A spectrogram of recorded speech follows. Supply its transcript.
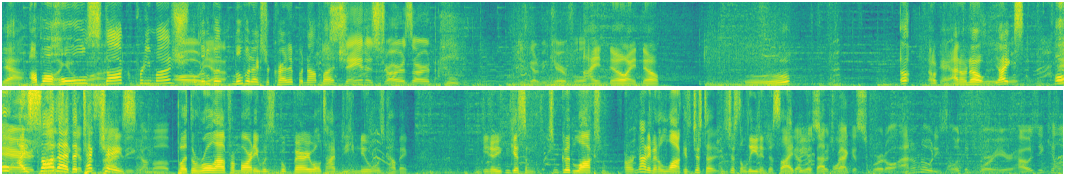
Yeah, up a gonna whole lie. stock pretty much. Oh, a little yeah. bit, little bit extra credit, but not He's much. Staying as Charizard. He's got to be careful. I know, I know. Ooh. Oh, okay. I don't know. Yikes. Oh, I saw that the tech side chase, B come up. but the rollout from Marty was very well timed. He knew it was coming. You know, you can get some some good locks, or not even a lock. It's just a it's just a lead into side B at that point. back as Squirtle. I don't know what he's looking for here. How is he killing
